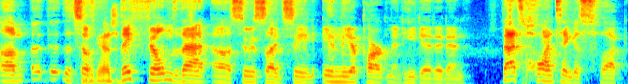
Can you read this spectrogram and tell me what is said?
Um, uh, th- th- so Good. they filmed that uh, suicide scene in the apartment he did it in. That's haunting as fuck.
